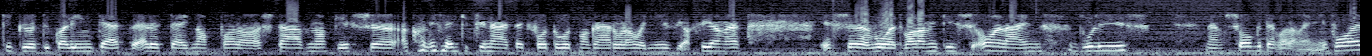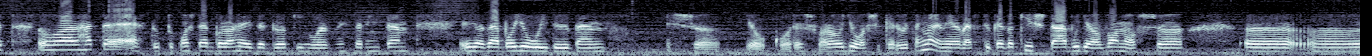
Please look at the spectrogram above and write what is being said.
kiküldtük a linket előtte egy nappal a stávnak, és akkor mindenki csinált egy fotót magáról, ahogy nézi a filmet, és volt valami kis online buli is, nem sok, de valamennyi volt. Szóval hát ezt tudtuk most ebből a helyzetből kihozni szerintem. Igazából jó időben és jókor, és valahogy jól sikerült. Meg nagyon élveztük ez a kis táb, ugye a vanos ö, ö,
